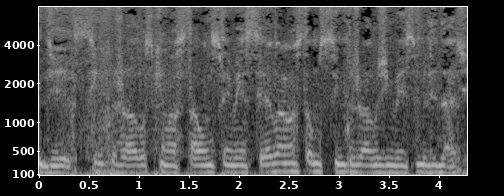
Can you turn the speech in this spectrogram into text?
De cinco jogos que nós estávamos sem vencer, agora nós estamos cinco jogos de invencibilidade.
